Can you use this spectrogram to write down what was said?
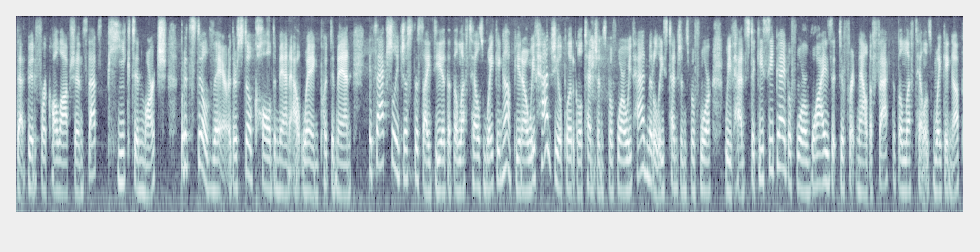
That bid for call options that's peaked in March, but it's still there. There's still call demand outweighing put demand. It's actually just this idea that the left tail's waking up. You know, we've had geopolitical tensions before. We've had Middle East tensions before. We've had sticky CPI before. Why is it different now? The fact that the left tail is waking up,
